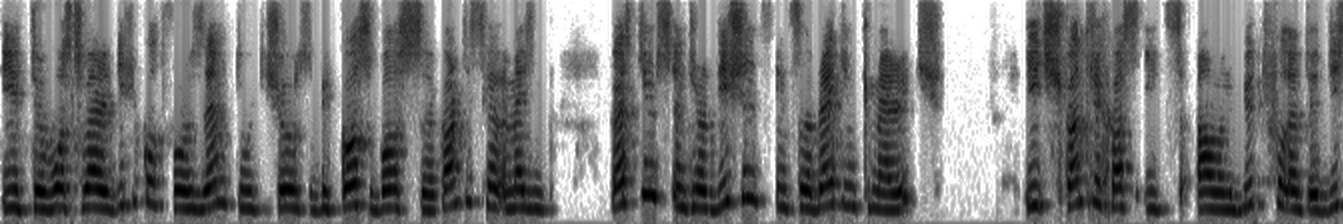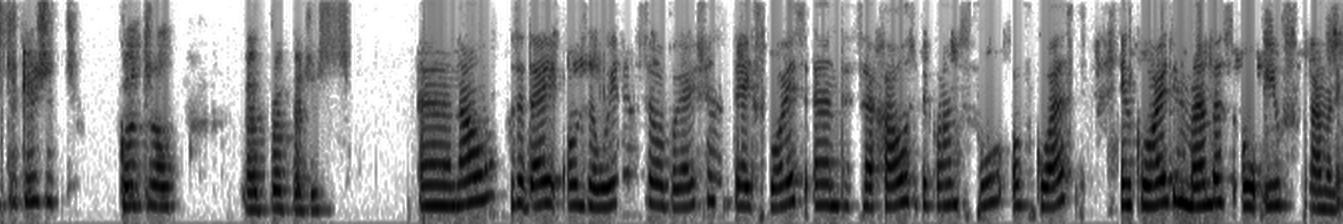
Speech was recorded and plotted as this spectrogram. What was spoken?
it was very difficult for them to choose because both uh, countries have amazing customs and traditions in celebrating marriage. Each country has its own beautiful and uh, distinguished cultural uh, properties. Uh, now the day of the wedding celebration takes place and the house becomes full of guests, including members of Eve's family,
